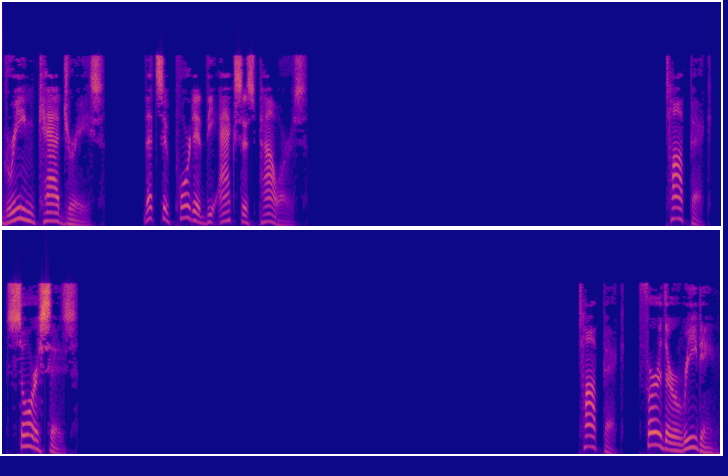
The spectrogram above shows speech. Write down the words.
«Green Cadres» that supported the Axis powers. Sources Further reading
